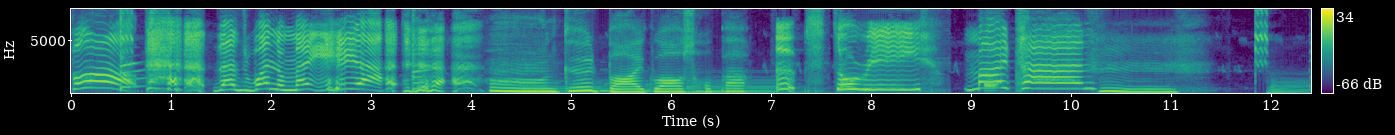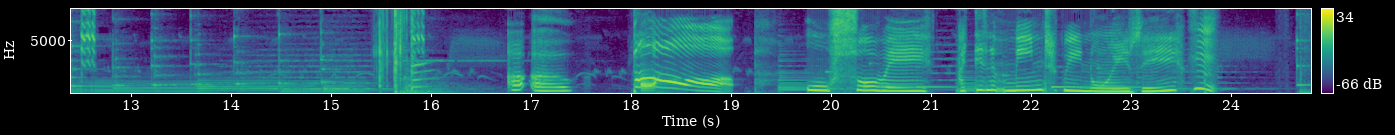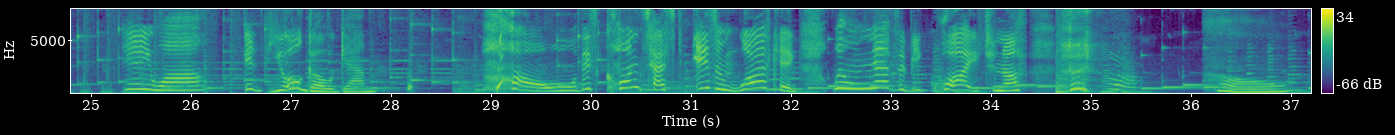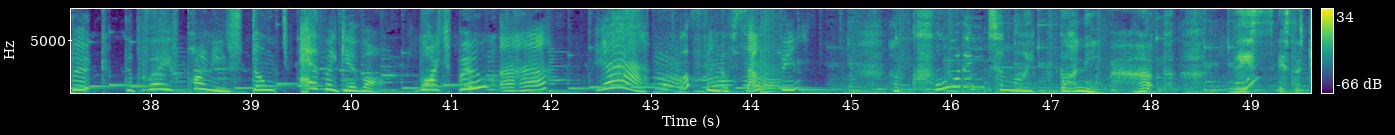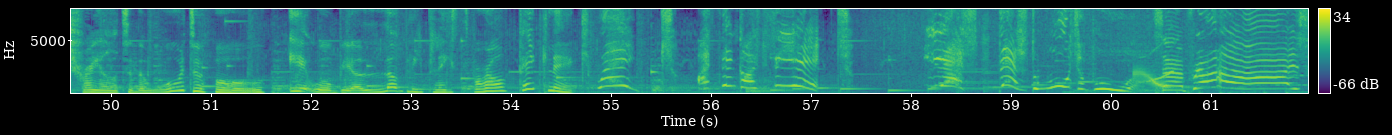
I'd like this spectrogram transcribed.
Bop! There's one of mate here. oh, goodbye, Grasshopper. Oops, sorry. My turn. Hmm. Uh-oh. Bop! Oh, sorry. I didn't mean to be noisy. Here you are. It's your go again. Oh, this contest isn't working. We'll never be quiet enough. oh, but the brave bunnies don't ever give up. Right, Boo? Uh-huh. Yeah, we'll think of something. According to my bunny map, this is the trail to the waterfall. It will be a lovely place for our picnic.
